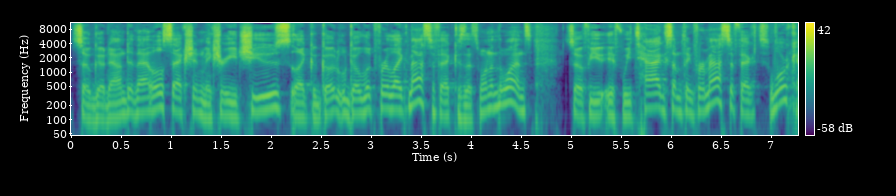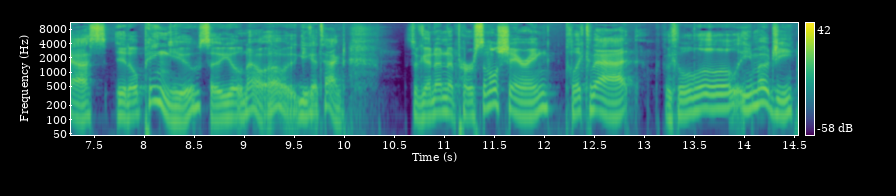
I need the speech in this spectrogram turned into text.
So go down to that little section, make sure you choose, like go go look for like Mass Effect because that's one of the ones. So if you if we tag something for Mass Effect Lorecast, it'll ping you, so you'll know, oh, you got tagged. So go down to personal sharing, click that, click the little emoji,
